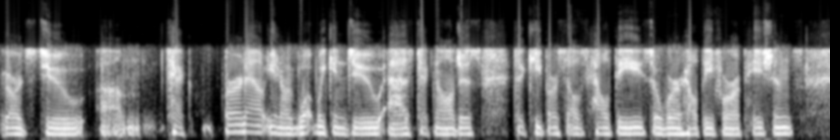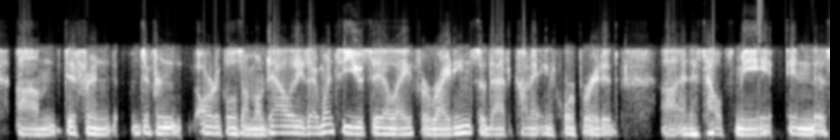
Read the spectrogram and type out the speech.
Regards to um, tech burnout, you know what we can do as technologists to keep ourselves healthy, so we're healthy for our patients. Um, different different articles on modalities. I went to UCLA for writing, so that kind of incorporated uh, and has helped me in this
